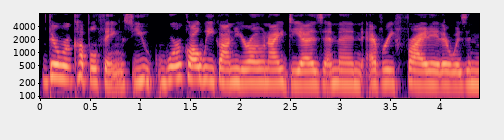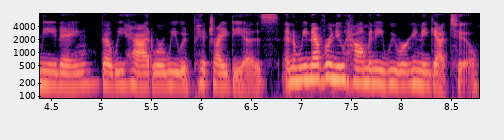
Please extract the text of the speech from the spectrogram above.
there were a couple things. You work all week on your own ideas, and then every Friday there was a meeting that we had where we would pitch ideas, and we never knew how many we were going to get to,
